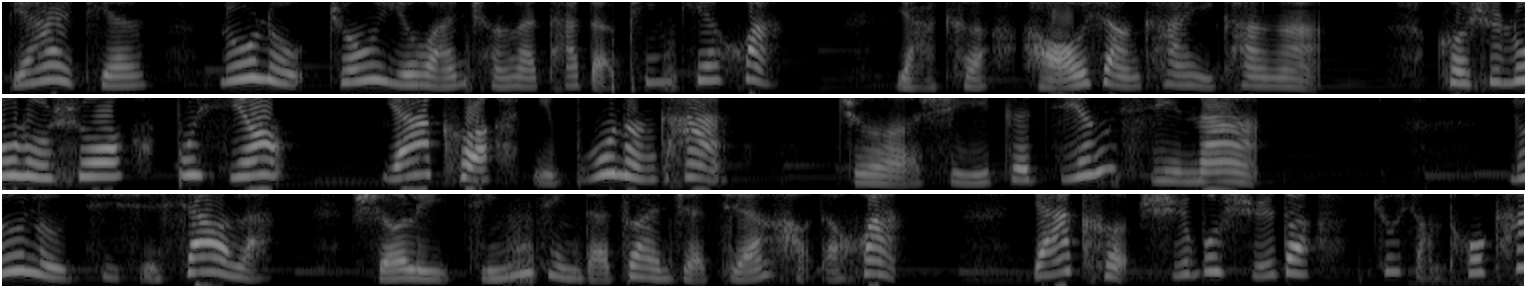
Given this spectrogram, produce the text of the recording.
第二天，露露终于完成了她的拼贴画。雅克好想看一看啊，可是露露说不行，雅克你不能看，这是一个惊喜呢。露露去学校了。手里紧紧地攥着卷好的画，雅可时不时的就想偷看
